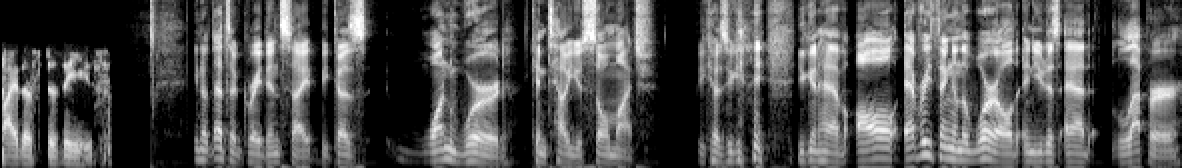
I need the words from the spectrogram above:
by this disease. You know, that's a great insight because one word can tell you so much. Because you can you can have all everything in the world and you just add leper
